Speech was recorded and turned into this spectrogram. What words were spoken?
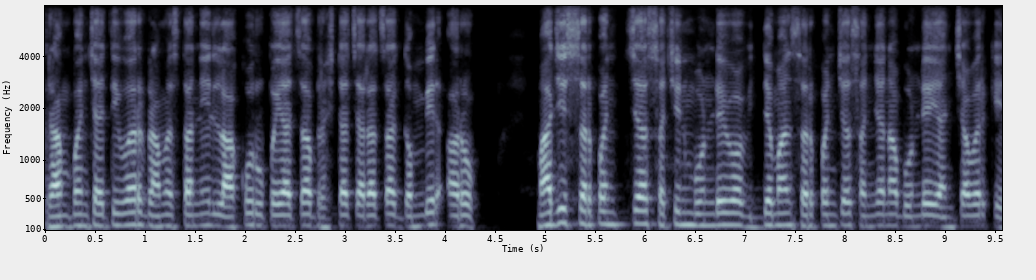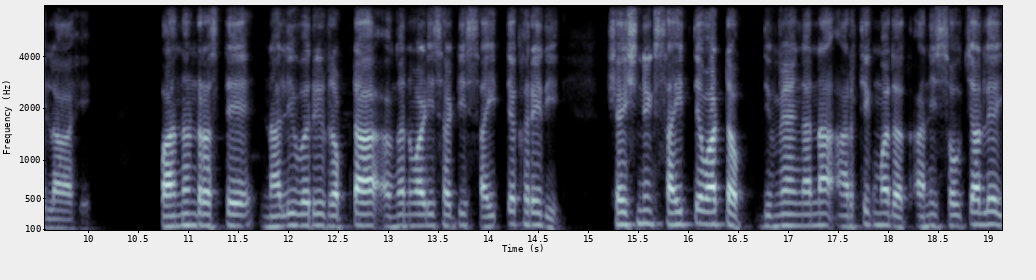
ग्रामपंचायतीवर ग्रामस्थांनी लाखो रुपयाचा भ्रष्टाचाराचा गंभीर आरोप. माजी सरपंच सचिन बोंडे व विद्यमान सरपंच संजना बोंडे यांच्यावर केला आहे. पानन रस्ते नालीवरील रपटा अंगणवाडीसाठी साहित्य खरेदी शैक्षणिक साहित्य वाटप दिव्यांगांना आर्थिक मदत आणि शौचालय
